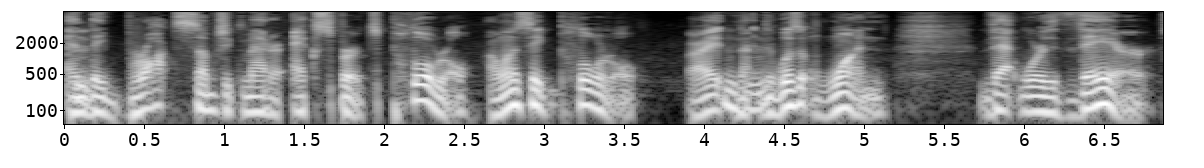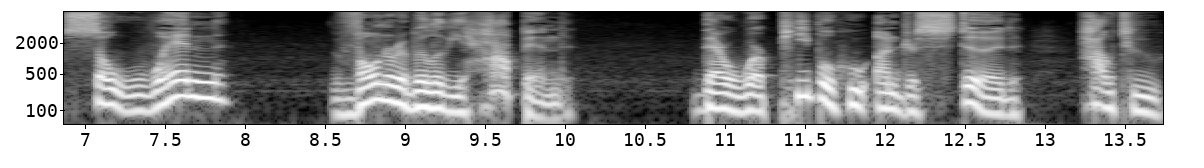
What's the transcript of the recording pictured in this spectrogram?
And they brought subject matter experts, plural. I want to say plural, right? Mm-hmm. There wasn't one that were there. So when vulnerability happened, there were people who understood how to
